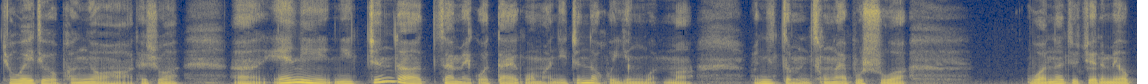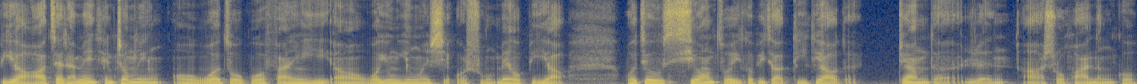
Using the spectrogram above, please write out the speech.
周围就有朋友哈，他说：“嗯哎，你你真的在美国待过吗？你真的会英文吗？说你怎么从来不说？我呢就觉得没有必要啊，在他面前证明哦，我做过翻译啊，我用英文写过书，没有必要。我就希望做一个比较低调的这样的人啊，说话能够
